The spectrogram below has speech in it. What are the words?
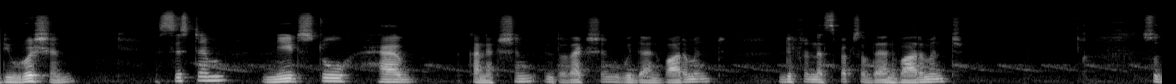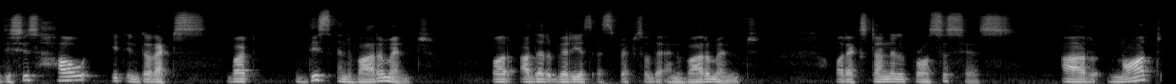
duration, the system needs to have connection, interaction with the environment, different aspects of the environment. So this is how it interacts. But this environment or other various aspects of the environment or external processes are not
